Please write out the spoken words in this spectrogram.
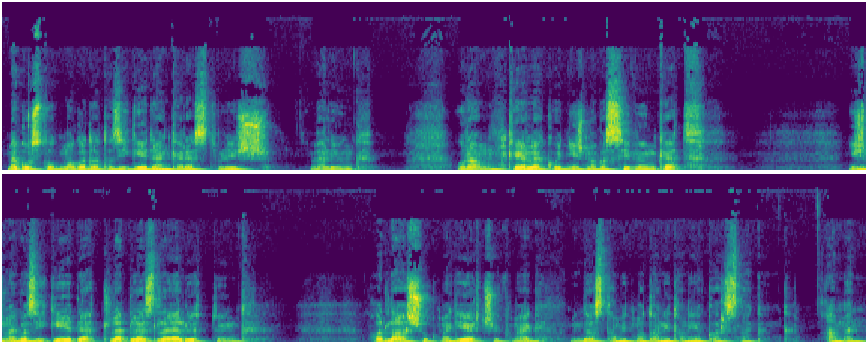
megosztod magadat az igéden keresztül is velünk. Uram, kérlek, hogy nyisd meg a szívünket, nyisd meg az igédet, leplezd le előttünk, hadd lássuk meg, értsük meg mindazt, amit ma tanítani akarsz nekünk. Amen.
